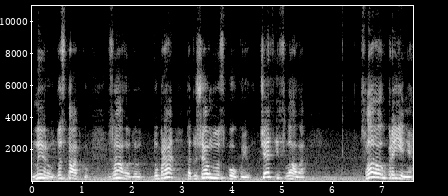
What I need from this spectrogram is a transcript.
миру, достатку, злагоду, добра та душевного спокою, честь і слава. Слава Україні!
